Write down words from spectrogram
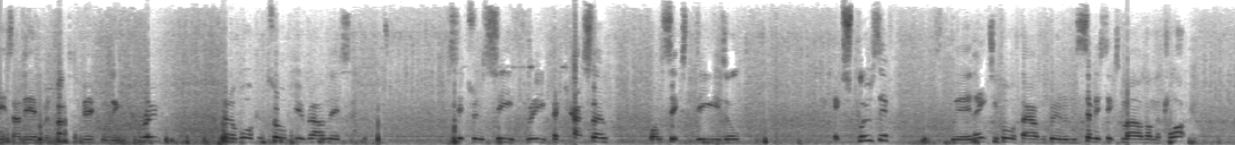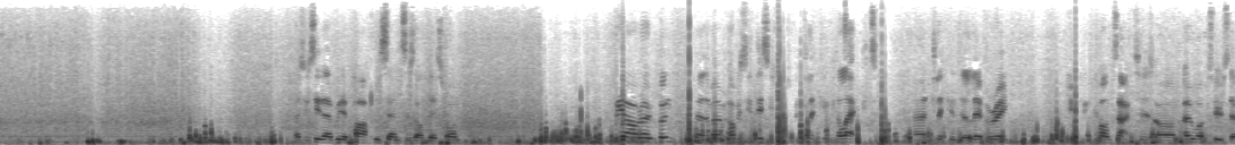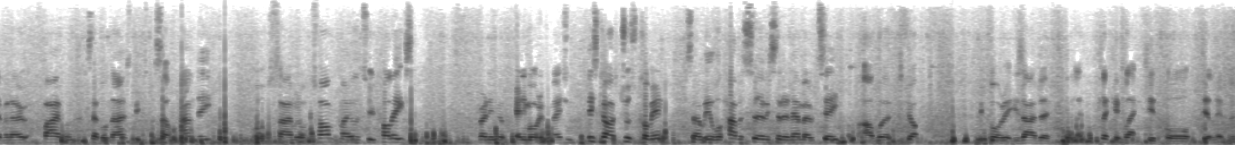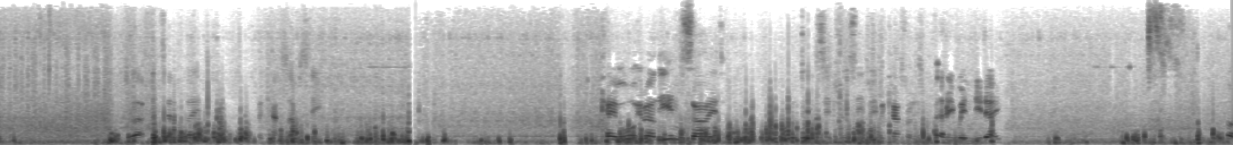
it's Andy here from Advantage Vehicles in Crewe. Going to walk and talk you around this Citroen C3 Picasso 1.6 diesel exclusive with 84,376 miles on the clock. As you see there are rear parking sensors on this one. We are open at the moment, obviously this is just for click and collect and click and delivery contact us on 01270 500 709, speak to myself, Andy, or Simon or Tom, my other two colleagues, for any, any more information. This car's just come in, so it will have a service and an MOT at our workshop before it is either click collected or delivered. So that's the template Picasso C. Okay, we're walking around the inside of the Citroen C3 Picasso on this very windy day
